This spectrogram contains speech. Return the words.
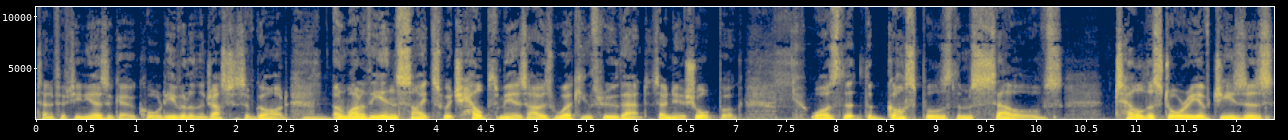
10 or 15 years ago called Evil and the Justice of God. Mm. And one of the insights which helped me as I was working through that, it's only a short book, was that the Gospels themselves tell the story of Jesus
